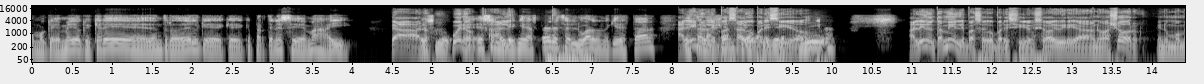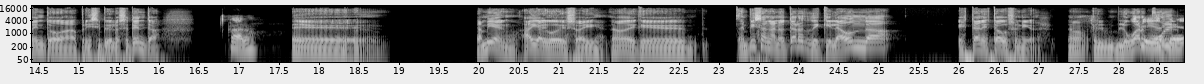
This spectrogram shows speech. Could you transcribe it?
como que medio que cree dentro de él que, que- que pertenece más ahí. Claro. Eso, es lo- bueno, eso es lo que quiere hacer, es el lugar donde quiere estar. a Lennon le pasa algo parecido. A Lennon también le pasa algo parecido. Se va a vivir a Nueva York en un momento a principios de los 70. Claro, Eh, también hay algo de eso ahí, ¿no? De que empiezan a notar de que la onda está en Estados Unidos, ¿no? El lugar Sí, cool que-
